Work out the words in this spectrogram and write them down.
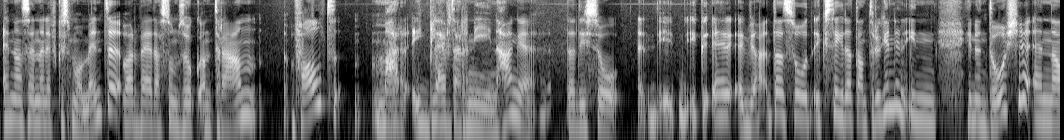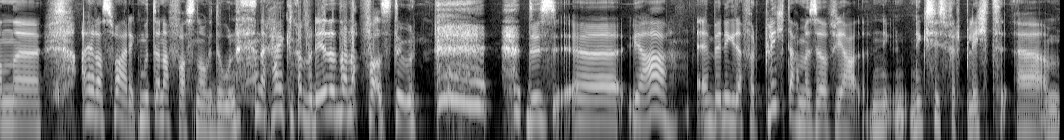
En dan zijn er even momenten waarbij dat soms ook een traan valt, maar ik blijf daar niet in hangen. Dat is zo. Ik, eh, ja, dat is zo, ik steek dat dan terug in, in, in een doosje en dan. Uh, ah ja, dat is waar, ik moet de afwas nog doen. dan ga ik naar beneden de afwas doen. Dus uh, ja, en ben ik dat verplicht aan mezelf? Ja, niks is verplicht. Um,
